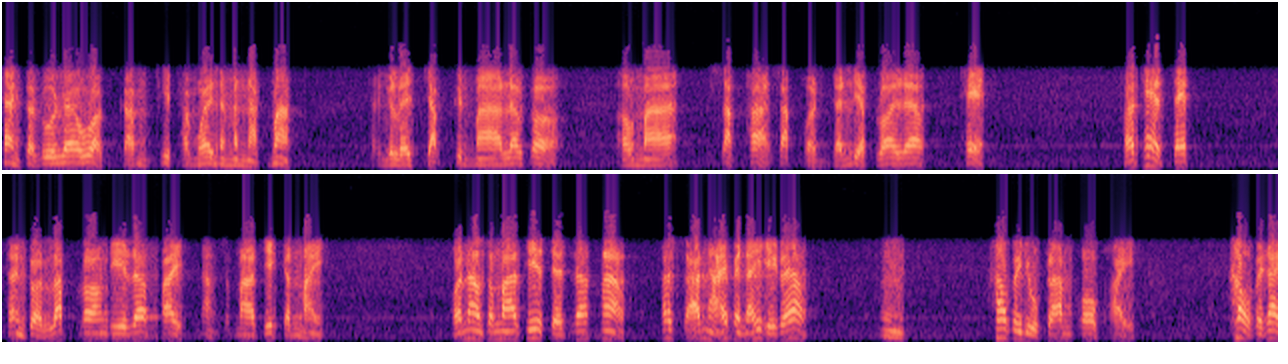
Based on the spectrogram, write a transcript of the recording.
ท่านก็รู้แล้วว่ากรรมที่ทำไว้นั้นมันหนักมาก ท่านก็เลยจับขึ้นมาแล้วก็เอามาซักผ้าซักผ่อนกันเรียบร้อยแล้ว เทศพอเทศเสร็จ ท่านก็รับรองดีแล้วไปนั่งสมาธิกันใหม่ พอนั่งสมาธิเสร็จแล้วน้าพระสารหายไปไหนอีกแล้ว อืม เข้าไปอยู่กลางกอไผ่ เข้าไปได้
